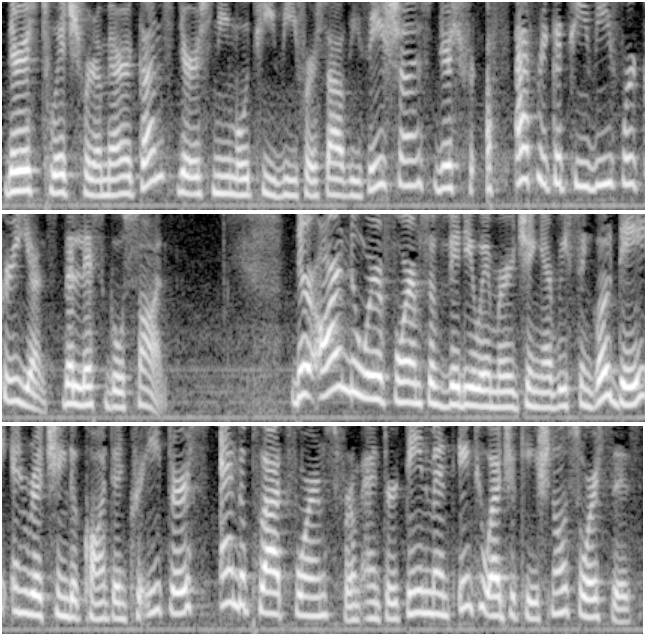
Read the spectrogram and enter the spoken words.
There is Twitch for Americans, there's Nimo TV for Southeast Asians, there's AfreecaTV for Koreans. The list goes on. There are newer forms of video emerging every single day, enriching the content creators and the platforms from entertainment into educational sources.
